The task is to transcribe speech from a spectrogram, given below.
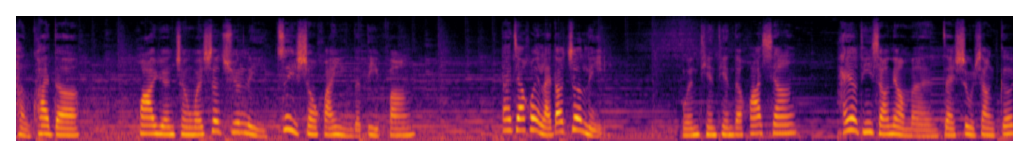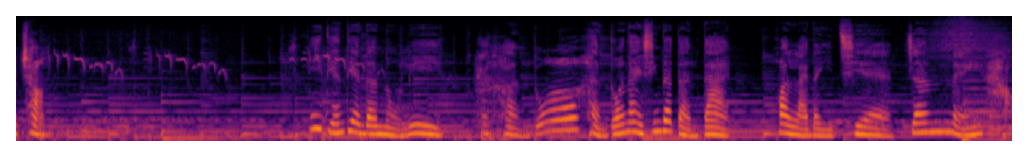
很快的，花园成为社区里最受欢迎的地方，大家会来到这里，闻甜甜的花香，还有听小鸟们在树上歌唱。一点点的努力和很多很多耐心的等待，换来的一切真美好。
